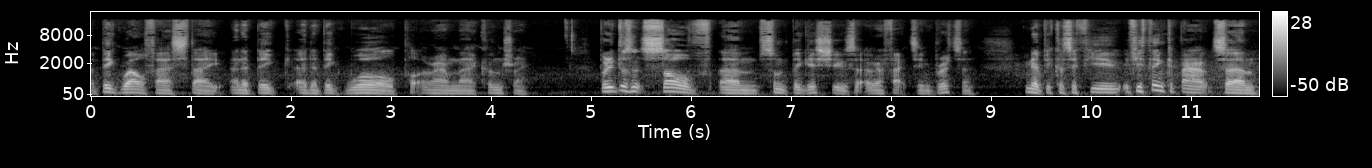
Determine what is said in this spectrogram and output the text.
a big welfare state and a big and a big wall put around their country. But it doesn't solve um, some big issues that are affecting Britain. You know, because if you if you think about um,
